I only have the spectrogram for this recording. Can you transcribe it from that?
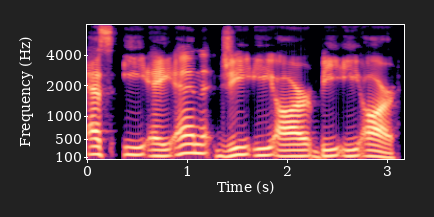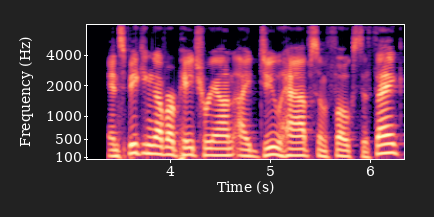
S E A N G E R B E R. And speaking of our Patreon, I do have some folks to thank.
